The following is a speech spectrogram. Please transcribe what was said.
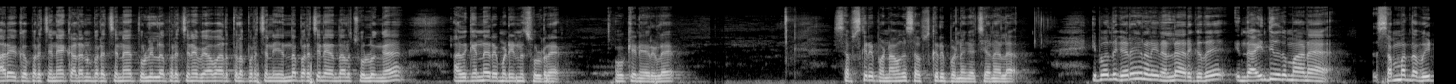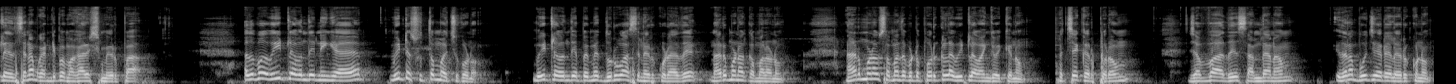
ஆரோக்கிய பிரச்சனை கடன் பிரச்சனை தொழிலில் பிரச்சனை வியாபாரத்தில் பிரச்சனை என்ன பிரச்சனை இருந்தாலும் சொல்லுங்கள் அதுக்கு என்ன ரெமெடின்னு சொல்கிறேன் ஓகே நேர்களே சப்ஸ்கிரைப் பண்ணவங்க சப்ஸ்கிரைப் பண்ணுங்கள் சேனலை இப்போ வந்து கிரக நிலை நல்லா இருக்குது. இந்த ஐந்து விதமான சம்பந்தம் வீட்டில் இருந்துச்சுன்னா கண்டிப்பாக மகாலட்சுமி இருப்பாள் அதுபோல் வீட்டில் வந்து நீங்கள் வீட்டை சுத்தமாக வச்சுக்கணும். வீட்டில் வந்து எப்போயுமே துர்வாசனை இருக்கக்கூடாது. நறுமணம் கமலணும். நறுமணம் சம்மந்தப்பட்ட பொருட்களை வீட்டில் வாங்கி வைக்கணும். பச்சை கற்பூரம் ஜவ்வாது சந்தனம் இதெல்லாம் பூஜை அறையில் இருக்கணும்.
